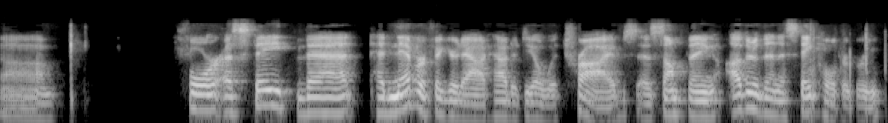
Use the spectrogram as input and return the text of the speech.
Um, for a state that had never figured out how to deal with tribes as something other than a stakeholder group,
